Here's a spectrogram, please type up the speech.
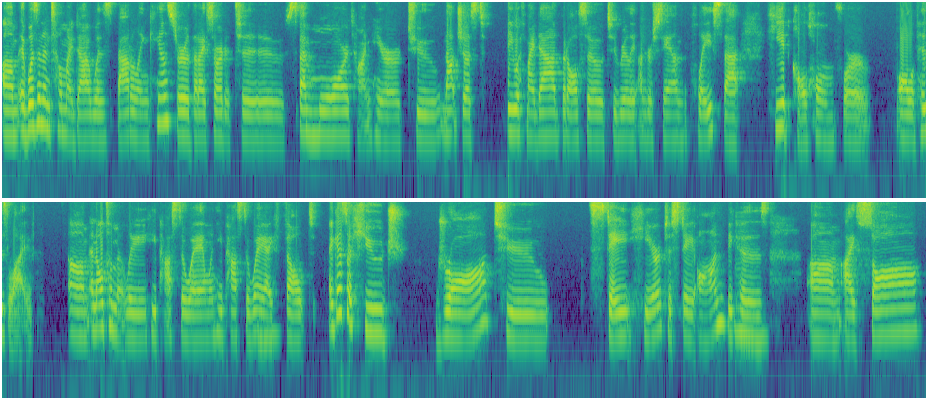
um, it wasn't until my dad was battling cancer that I started to spend more time here to not just be with my dad, but also to really understand the place that he had called home for all of his life. Um, and ultimately, he passed away. And when he passed away, mm-hmm. I felt, I guess, a huge draw to stay here, to stay on, because mm. um, I saw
